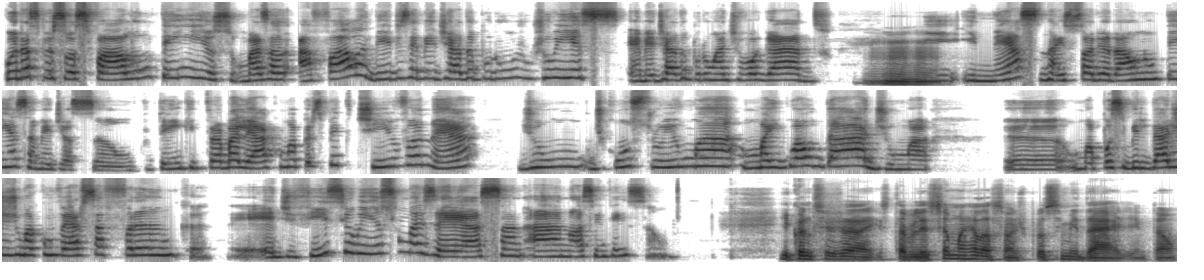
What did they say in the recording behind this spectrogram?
quando as pessoas falam, tem isso, mas a, a, fala deles é mediada por um juiz, é mediada por um advogado. Uhum. E, e nessa, na história oral não tem essa mediação. Tem que trabalhar com uma perspectiva, né, de, um, de construir uma, uma igualdade, uma, uh, uma possibilidade de uma conversa franca. É, é difícil isso, mas é essa a nossa intenção. E quando você já estabeleceu uma relação de proximidade, então,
